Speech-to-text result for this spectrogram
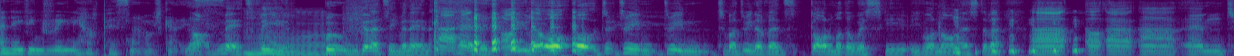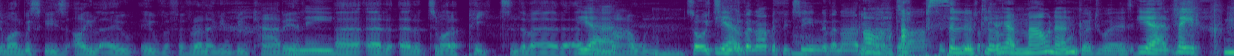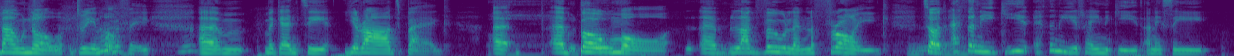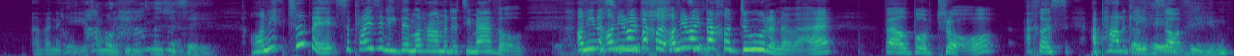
a neu fi'n really hapus nawr, guys. O, oh, mit, fi, mm. boom, gyda ti fan hyn. A hefyd, Aila, o, o, dwi'n, dwi'n, dwi'n, dwi'n yfed gormod o whisky, i fod yn onest, yfe. A, a, a, a um, ti'n ma'r whiskys Aila yw, yw fy ffefrynnau, fi'n fi caru'r, uh, er, er, ti'n ma'r peat, yn dyfa, yr er, yeah. mawn. So, i ti, yeah. yfe na beth i ti'n, yfe na rhywbeth oh, absolutely, ie, yeah, mawn yn good word. Ie, yeah, fei mawnol dwi'n hoffi. Um, mae gen ti your bag, y oh, uh, Bowmore, um, Lagfulen, Lefroig. Mm. Tod, ethyn ni, ethyn ni rhain i gyd, a nes i a fe na gyd. Pa mor hammered y ti? O'n i, to be, surprisingly ddim mor hammered y ti'n meddwl. O'n i roi bach o dŵr yna fe, fel bob tro, Achos, apparently... Fel so, ddyn.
